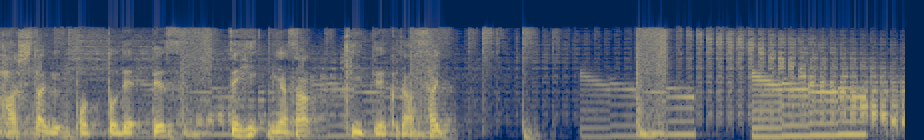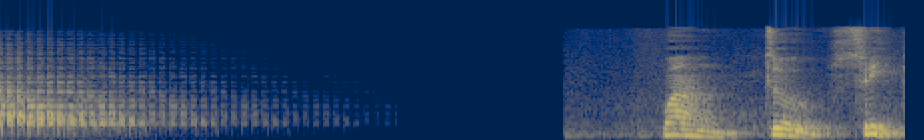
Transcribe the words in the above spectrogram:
ハッシュタグ、ポットでです。ぜひ、皆さん、聞いてください。ワン、ツー、スリー。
